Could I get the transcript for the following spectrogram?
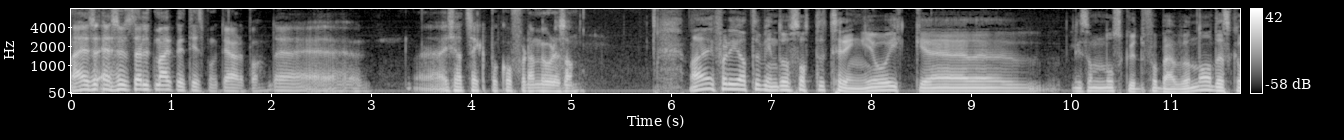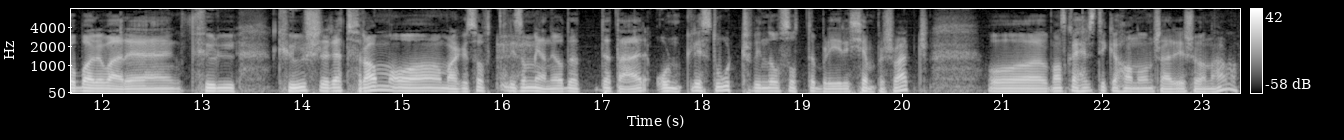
nei, jeg, jeg syns det er litt merkelig tidspunkt å gjøre det på. Det, jeg er ikke helt sikker på hvorfor de gjorde det sånn. Nei, fordi at Windows 8 trenger jo ikke liksom noe skudd for baugen nå. Det skal bare være full kurs rett fram, og Microsoft liksom mener jo at dette er ordentlig stort. Windows 8 blir kjempesvært, og man skal helst ikke ha noen skjær i sjøen her, da.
